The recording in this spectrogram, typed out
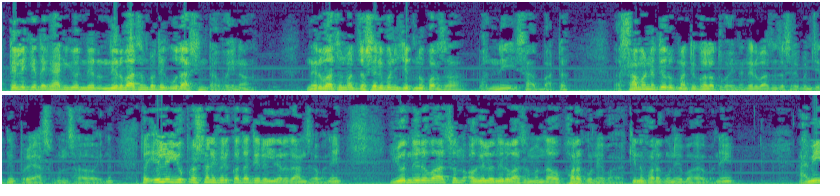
त्यसले के देखायो यो निर्वाचनप्रति उदासीनता होइन। निर्वाचनमा जसरी पनि जित्नुपर्छ भन्ने हिसाबबाट सामान्यतः रूपमा त्यो गलत होइन। निर्वाचन जसरी पनि जित्ने प्रयास हुन्छ होइन। तर यसले यो प्रश्नले फेरि कतातिर लिएर जान्छ भने यो निर्वाचन अघिल्लो निर्वाचनभन्दा अब फरक हुने भयो। किन फरक हुने भयो भने हामी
